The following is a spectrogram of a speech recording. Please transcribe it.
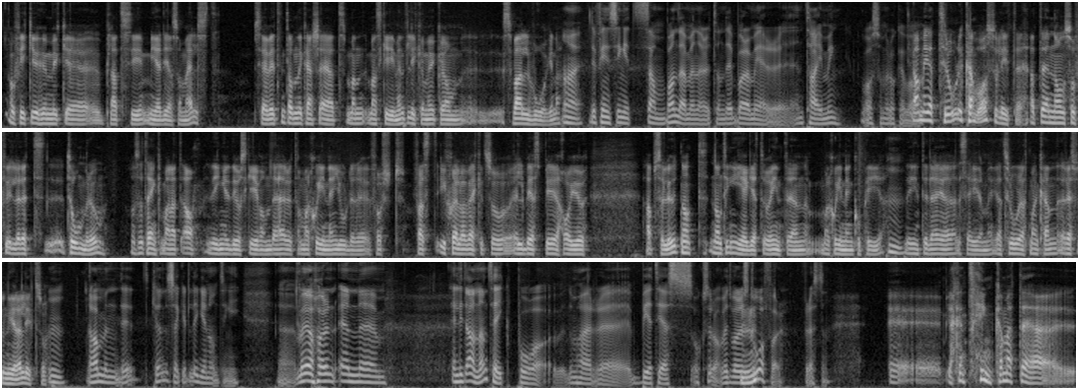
Och fick ju hur mycket plats i media som helst. Så jag vet inte om det kanske är att man, man skriver inte lika mycket om eh, svallvågorna. nej, det finns inget samband där menar du, utan det är bara mer en timing vad som råkar vara. Ja men jag tror det kan vara så lite. Att det är någon som fyller ett eh, tomrum. Och så tänker man att ja, det är ingen idé att skriva om det här utan maskinen gjorde det först. Fast i själva verket så LBSB har ju absolut något, någonting eget och inte en maskinen kopia. Mm. Det är inte det jag säger men jag tror att man kan resonera lite så. Mm. Ja men det kan det säkert ligga någonting i Eh, Men jag har en, en, eh, en lite annan take på de här BTS också då Vet du vad det Mm. står för förresten? Eh, jag kan tänka mig att det är...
